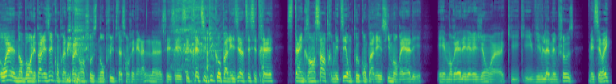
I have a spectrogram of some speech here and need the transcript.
Ouais, non, bon, les Parisiens comprennent pas grand-chose non plus de façon générale. C'est très typique aux Parisiens. C'est très, c'est un grand centre, mais on peut comparer aussi Montréal et, et Montréal et les régions qui, qui, vivent la même chose. Mais c'est vrai que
